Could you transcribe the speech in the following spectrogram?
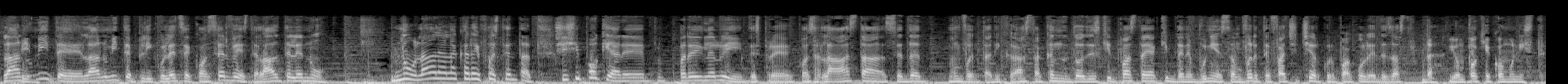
La anumite, la anumite pliculețe conserve este, la altele nu. Nu, la alea la care ai fost tentat. Și și Pochi are părerile lui despre conserve. La asta se dă în vânt. Adică asta când o deschid pe asta ia chip de nebunie, să învârte, face cercuri pe acolo, e dezastru. Da, e un poche comunist.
